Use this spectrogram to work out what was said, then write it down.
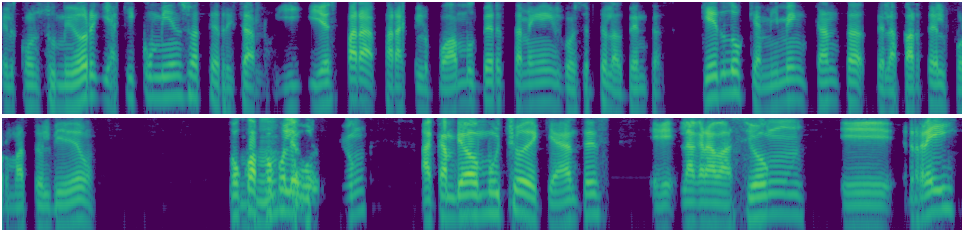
el consumidor, y aquí comienzo a aterrizarlo, y, y, es para, para que lo podamos ver también en el concepto de las ventas, ¿qué es lo que a mí me encanta de la parte del formato del video? Poco a poco la evolución ha cambiado mucho de que antes eh, la grabación eh, Rey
